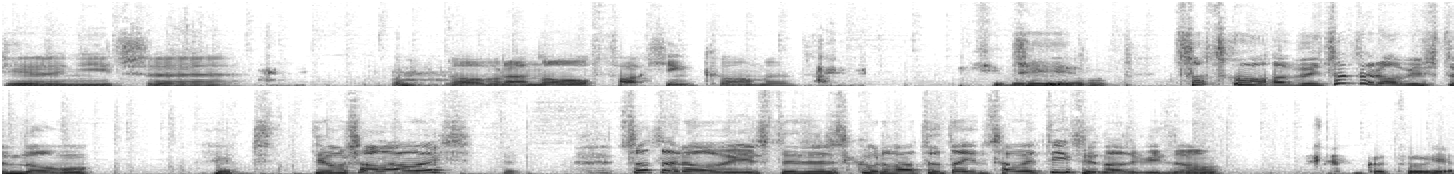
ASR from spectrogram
pierniczę. Dobra, no fucking comment. Się Ty! gotuje? Co to ma być? Co ty robisz w tym domu? Ty oszalałeś? Co ty robisz? Ty też kurwa tutaj całe tisy nas widzą. Gotuję.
